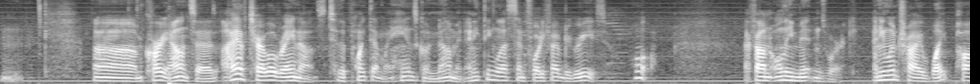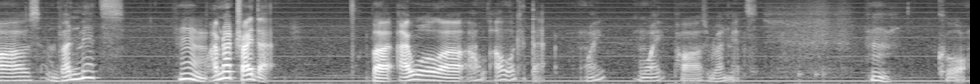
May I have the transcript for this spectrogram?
Hmm. Um, Corey Allen says, I have terrible Raynaud's to the point that my hands go numb at anything less than 45 degrees. Oh. I found only mittens work. Anyone try white paws run mitts? Hmm, I've not tried that. But I will, uh, I'll, I'll look at that. White, white paws run mitts. Hmm, cool.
